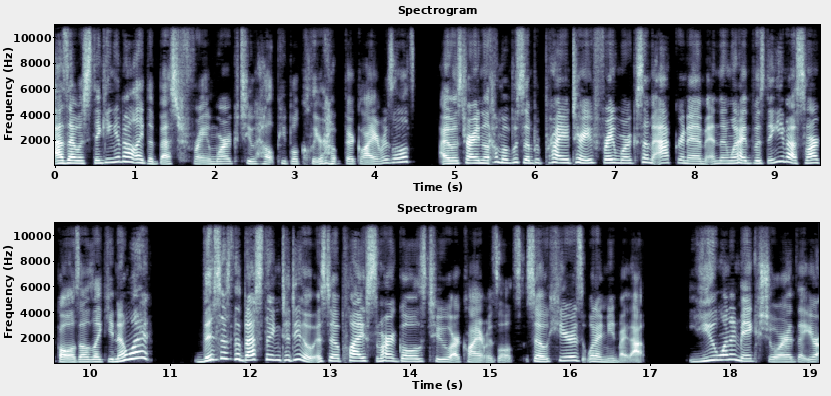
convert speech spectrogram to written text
As I was thinking about like the best framework to help people clear up their client results, I was trying to come up with some proprietary framework, some acronym. And then when I was thinking about SMART goals, I was like, you know what? This is the best thing to do is to apply SMART goals to our client results. So here's what I mean by that you want to make sure that your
